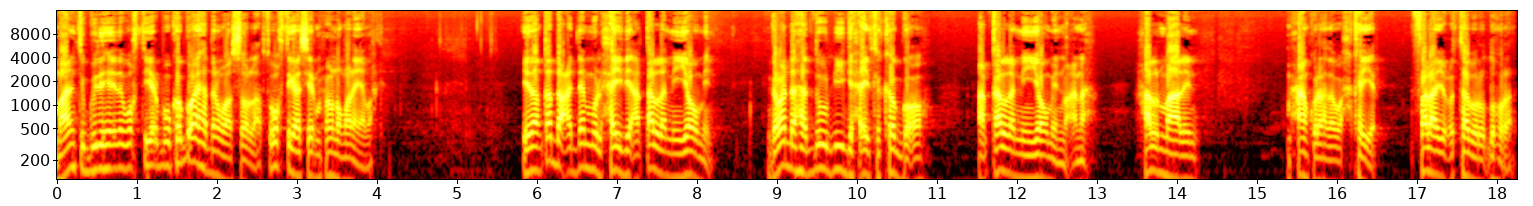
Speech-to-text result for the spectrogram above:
Maalinta gudaheeda waqti yar buu ka go'ay haddana waa soo laabto. Waqtigaas yar muxuu noqonayaa marka. Idan qadaca damul xaydi aqala min yowmin gabadha hadduu dhiigga xaydka ka go-o aqala min yowmin macnaha. Hal maalin maxaanku rahdaa wax ka yar. Falaa yuctabaru duhran.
